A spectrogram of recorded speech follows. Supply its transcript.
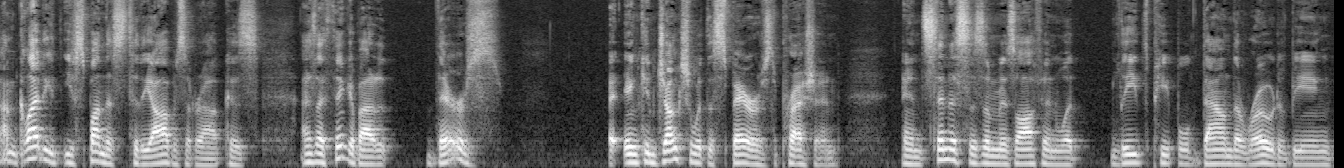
I'm glad you, you spun this to the opposite route because as I think about it, there's in conjunction with despair is depression and cynicism is often what leads people down the road of being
